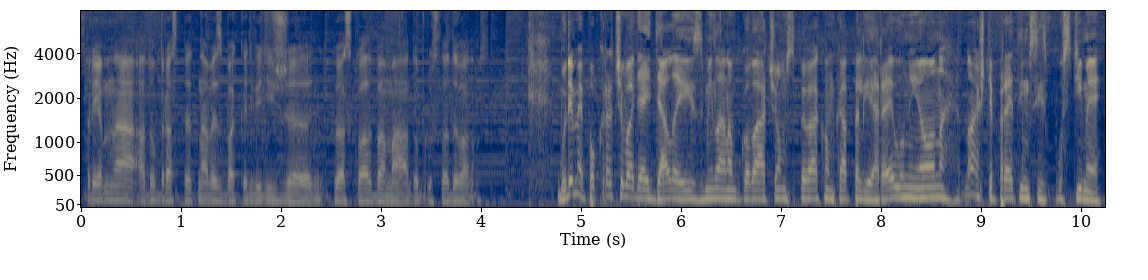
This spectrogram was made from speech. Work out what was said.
príjemná a dobrá spätná väzba, keď vidíš, že tvoja skladba má dobrú sledovanosť. Budeme pokračovať aj ďalej s Milanom Kováčom, spevákom kapely Reunion, no a ešte predtým si spustíme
